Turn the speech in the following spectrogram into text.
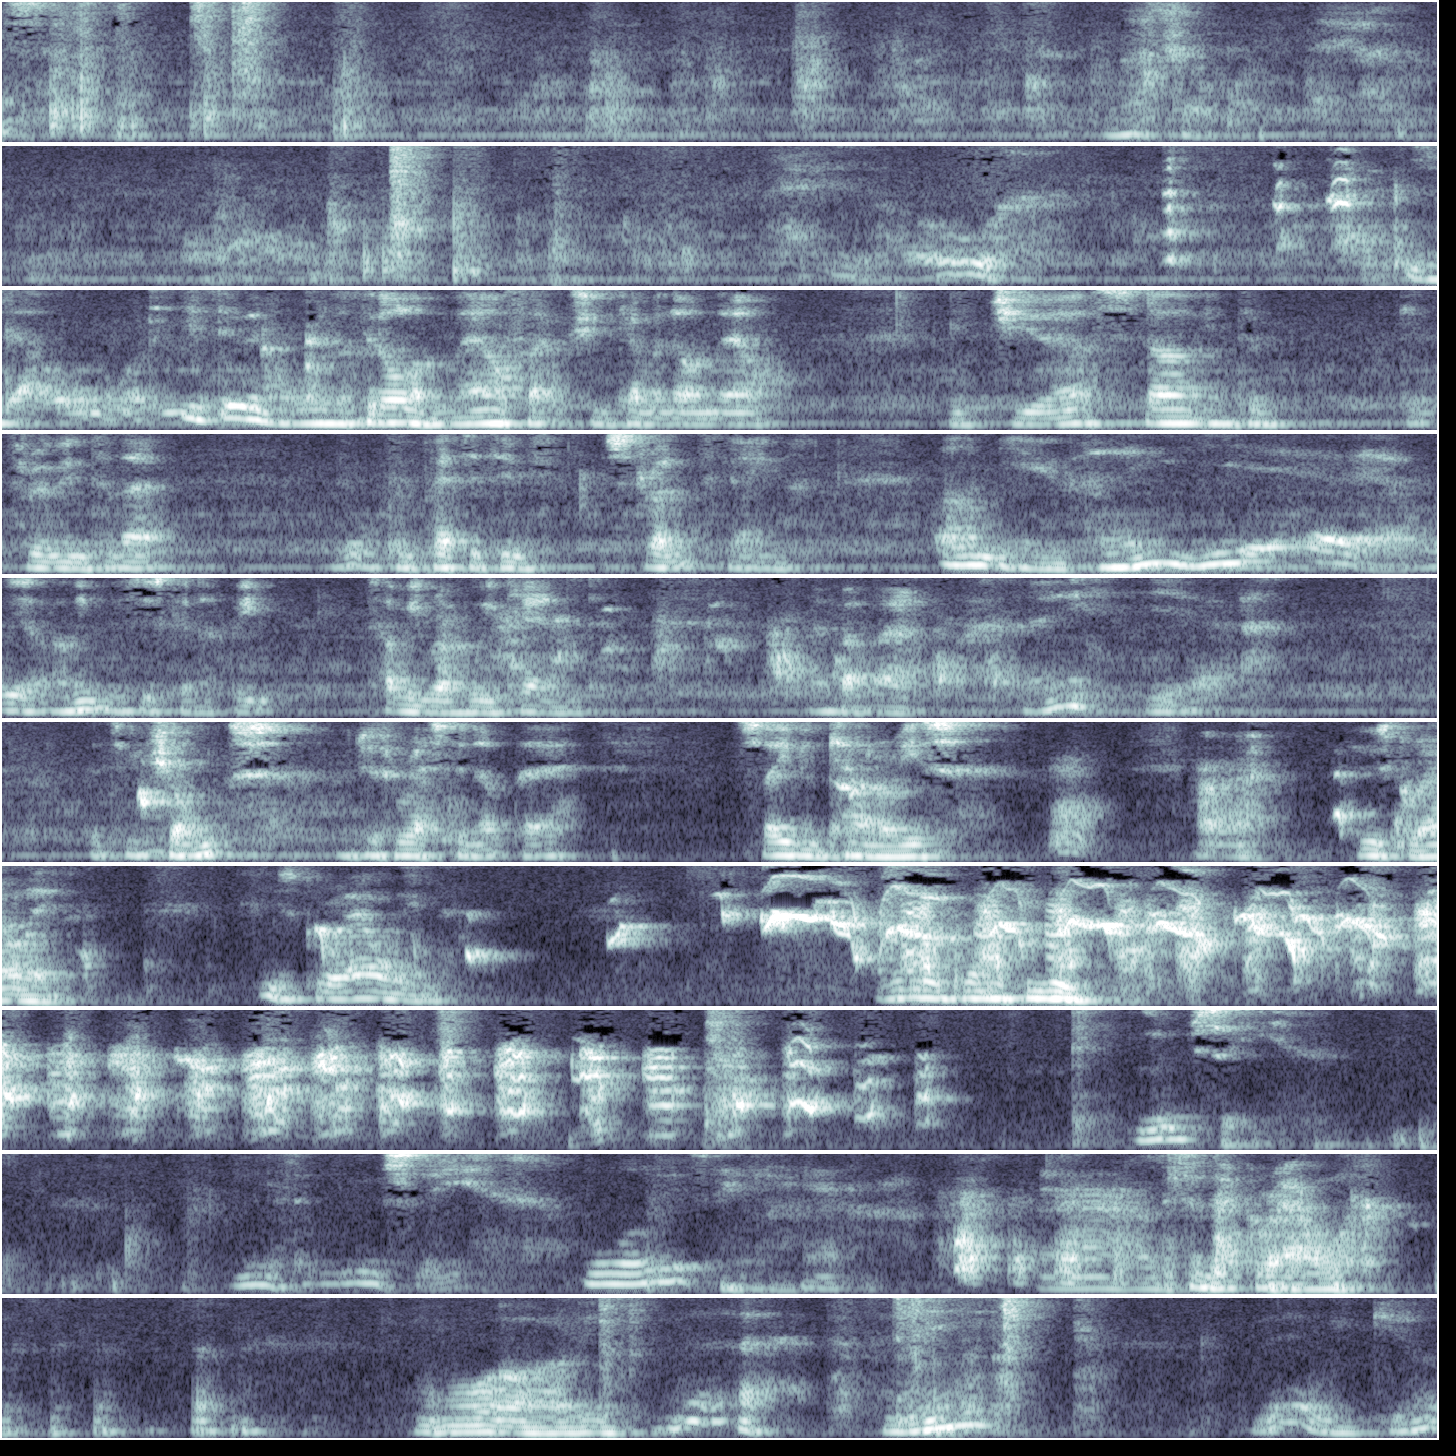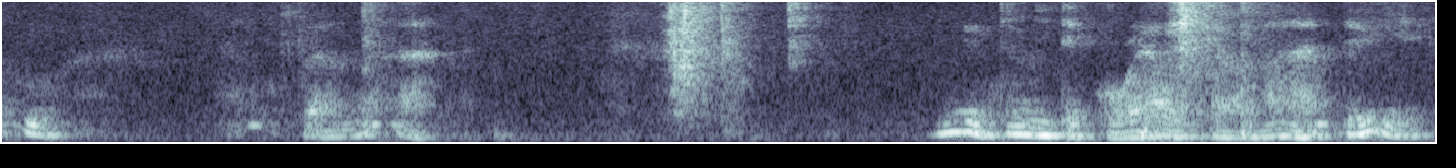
There. Hello. Hello. What are you doing? Look at all the mouth action coming on now. You're just starting to get through into that little competitive strength game, aren't you? Hey, yeah. Are, I think this is going to be tummy rub weekend. How about that? Hey, yeah. The two chunks are just resting up there, saving calories. Uh, who's growling? Who's growling? Is growl? Lucy. Lucy. What is it? Ah, listen to that growl. what is that? Eh? There we go. How about that? You don't need to growl about that, do you?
